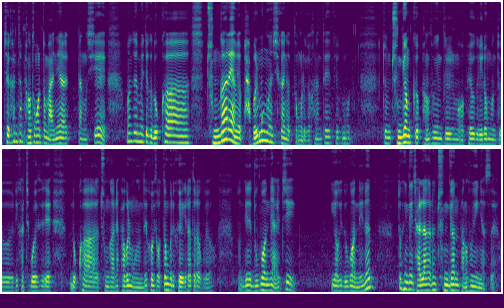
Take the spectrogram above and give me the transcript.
제가 한참 방송 활동 많이 할 당시에 언제면 이제 그 녹화 중간에 아마 밥을 먹는 시간이었던 걸로 기억하는데 그뭐좀 중견급 방송인들 뭐 배우들 이런 분들이 같이 모여서 이제 녹화 중간에 밥을 먹는데 거기서 어떤 분이 그 얘기를 하더라고요. 너 니네 누구 언니 알지? 여기 누구 언니는 또 굉장히 잘 나가는 중견 방송인이었어요.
